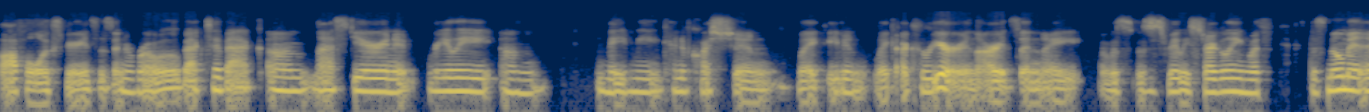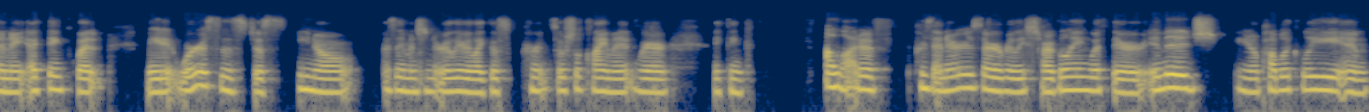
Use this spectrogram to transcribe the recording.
awful experiences in a row back to back um, last year. And it really um, made me kind of question like even like a career in the arts. And i was was really struggling with this moment. And I, I think what made it worse is just you know as i mentioned earlier like this current social climate where i think a lot of presenters are really struggling with their image you know publicly. And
